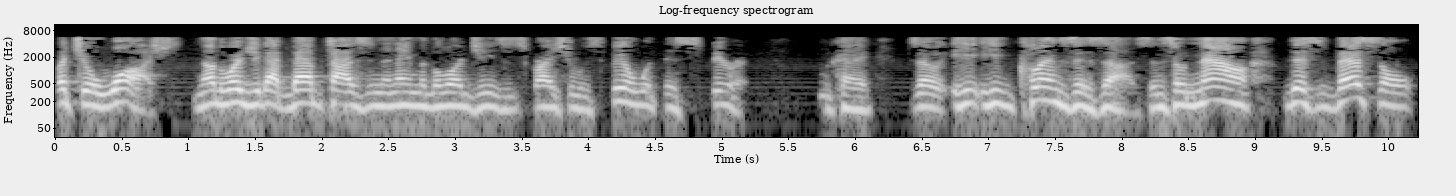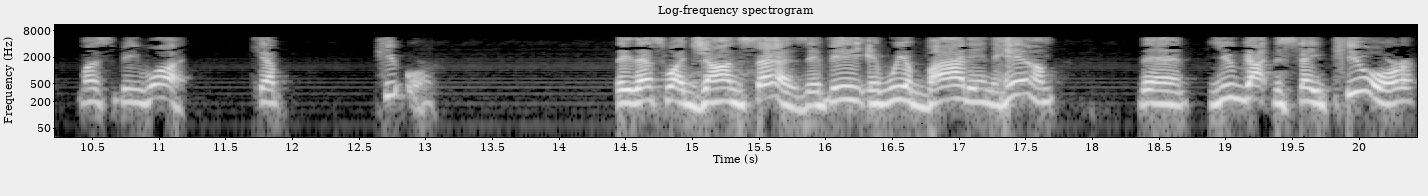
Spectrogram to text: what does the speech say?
But you're washed. In other words, you got baptized in the name of the Lord Jesus Christ. You was filled with this Spirit. Okay? So he, he cleanses us. And so now this vessel must be what? kept pure. See, that's what John says. If he, if we abide in him, then you've got to stay pure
